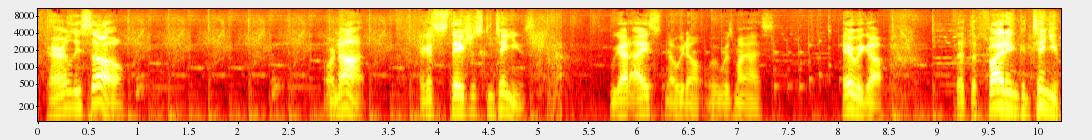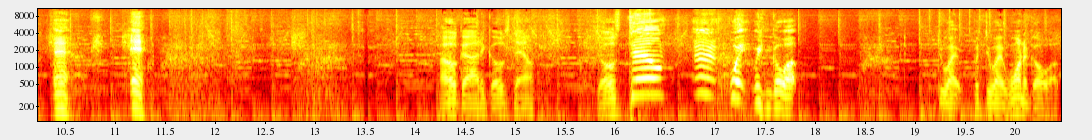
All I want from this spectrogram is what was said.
Apparently so. Or not. I guess the stage just continues. We got ice? No, we don't. Where's my ice? Here we go. Let the fighting continue. Eh. Eh. Oh god, it goes down. Goes down! Eh. Wait, we can go up. Do I, but do I want to go up?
